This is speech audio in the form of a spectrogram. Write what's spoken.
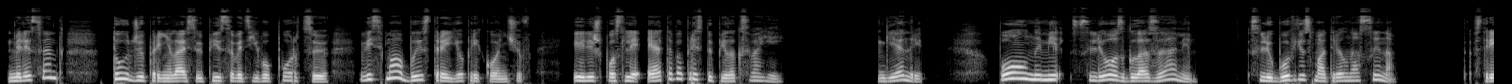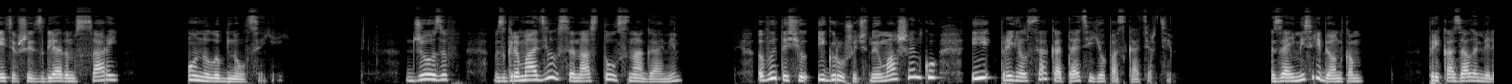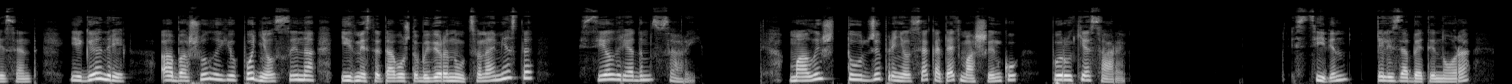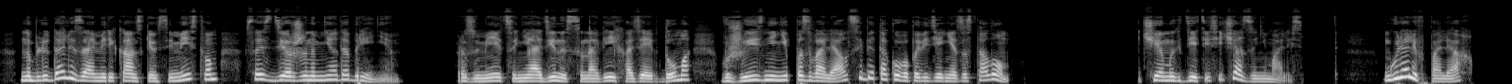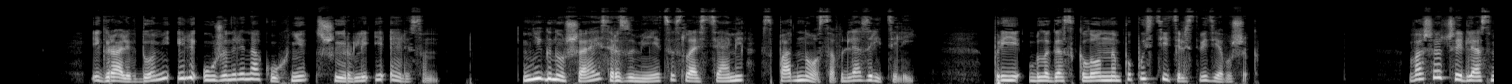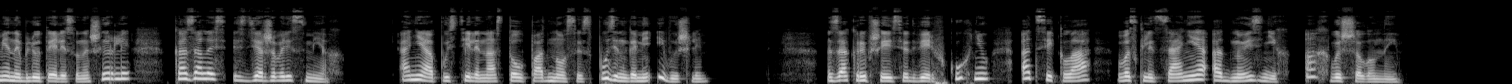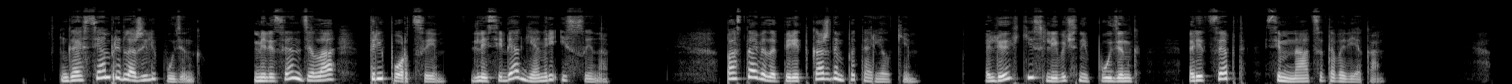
Мелисент тут же принялась уписывать его порцию, весьма быстро ее прикончив, и лишь после этого приступила к своей. Генри, полными слез глазами, с любовью смотрел на сына. Встретившись взглядом с Сарой, он улыбнулся ей. Джозеф взгромодился на стул с ногами, вытащил игрушечную машинку и принялся катать ее по скатерти. «Займись ребенком», приказала Мелисент, и Генри обошел ее, поднял сына и вместо того, чтобы вернуться на место, сел рядом с Сарой. Малыш тут же принялся катать машинку по руке Сары. Стивен, Элизабет и Нора наблюдали за американским семейством со сдержанным неодобрением. Разумеется, ни один из сыновей хозяев дома в жизни не позволял себе такого поведения за столом. Чем их дети сейчас занимались? гуляли в полях, играли в доме или ужинали на кухне с Ширли и Эллисон. Не гнушаясь, разумеется, сластями с подносов для зрителей, при благосклонном попустительстве девушек. Вошедшие для смены блюд Эллисон и Ширли, казалось, сдерживали смех. Они опустили на стол подносы с пудингами и вышли. Закрывшаяся дверь в кухню отсекла восклицание одной из них «Ах, выше луны!». Гостям предложили пудинг. Мелисен взяла три порции для себя, Генри и сына. Поставила перед каждым по тарелке. Легкий сливочный пудинг, рецепт XVII века.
